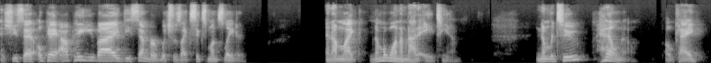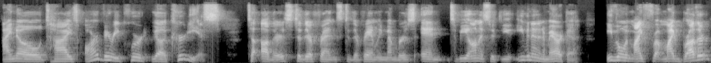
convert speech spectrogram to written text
And she said, okay, I'll pay you by December, which was like six months later. And I'm like, number one, I'm not an ATM. Number two, hell no. Okay. I know Thais are very uh, courteous to others, to their friends, to their family members. And to be honest with you, even in America, even with my fr- my brother,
